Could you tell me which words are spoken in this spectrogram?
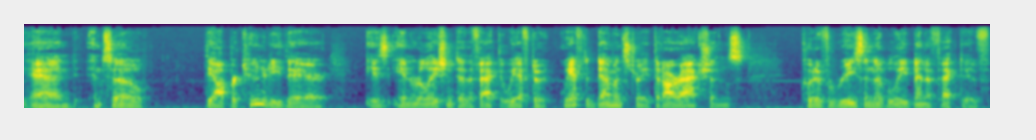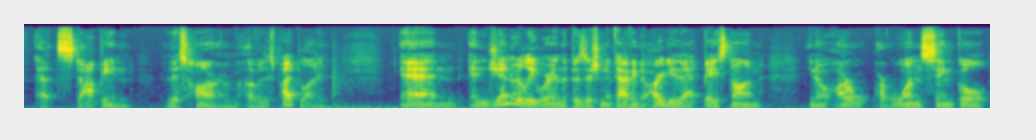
And and so the opportunity there is in relation to the fact that we have to we have to demonstrate that our actions could have reasonably been effective at stopping this harm of this pipeline and and generally we're in the position of having to argue that based on you know our our one single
